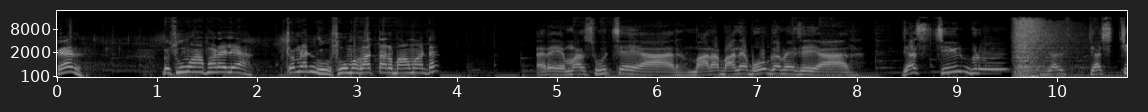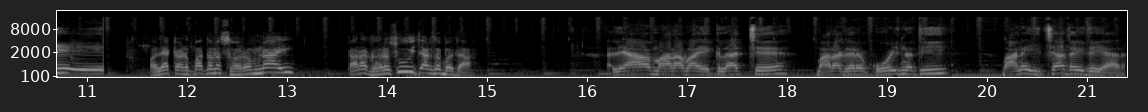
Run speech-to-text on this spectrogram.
fail? બે શું માં ફાડે લ્યા? તમને ડોસો મગાત તાર બા માટે? અરે એમાં શું છે યાર? મારા બાને બહુ ગમે છે યાર. Just chill bro just chill અલ્યા ટણપા તને શરમ ના આવી તારા ઘરે શું વિચારશે બધા? અલ્યા મારા બા એકલા જ છે. મારા ઘરે કોઈ જ નથી. બાને ઈચ્છા થઈ છે યાર.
